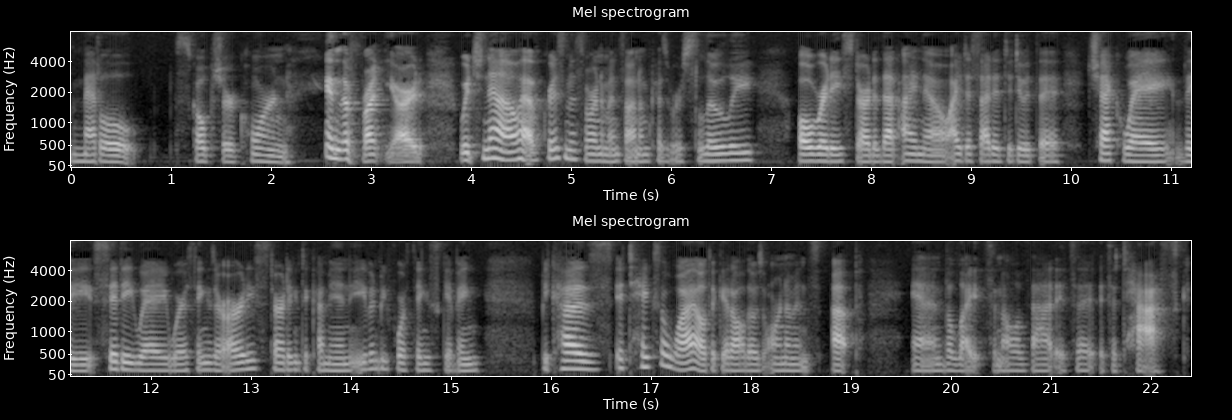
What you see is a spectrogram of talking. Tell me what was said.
metal sculpture corn in the front yard, which now have Christmas ornaments on them because we're slowly already started that. I know. I decided to do it the Czech way, the city way, where things are already starting to come in even before Thanksgiving because it takes a while to get all those ornaments up and the lights and all of that. It's a it's a task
